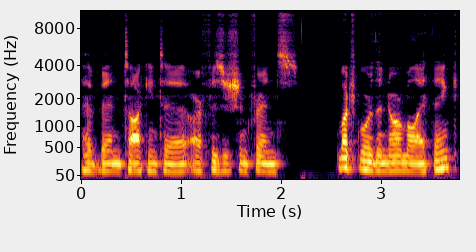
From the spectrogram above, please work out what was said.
have been talking to our physician friends much more than normal, I think.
